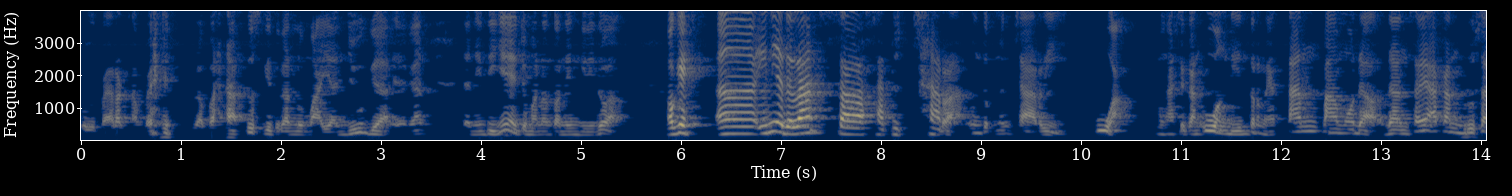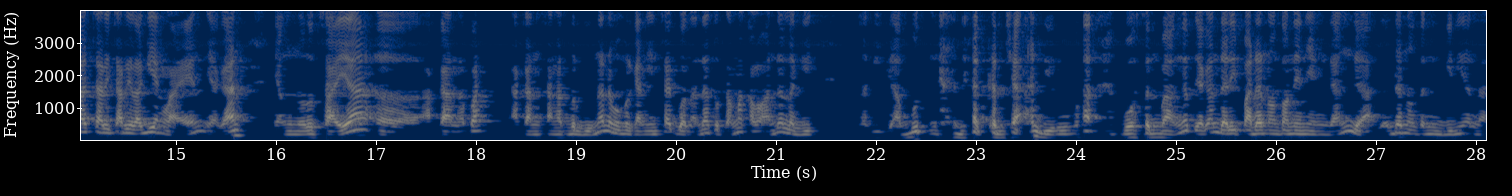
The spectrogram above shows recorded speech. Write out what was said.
puluh perak sampai berapa ratus gitu kan, lumayan juga, ya kan? Dan intinya ya cuma nontonin gini doang. Oke, uh, ini adalah salah satu cara untuk mencari uang menghasilkan uang di internet tanpa modal dan saya akan berusaha cari-cari lagi yang lain ya kan yang menurut saya uh, akan apa akan sangat berguna dan memberikan insight buat anda terutama kalau anda lagi lagi gabut nggak ada kerjaan di rumah bosen banget ya kan daripada nontonin yang enggak enggak ya udah nontonin ginian lah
